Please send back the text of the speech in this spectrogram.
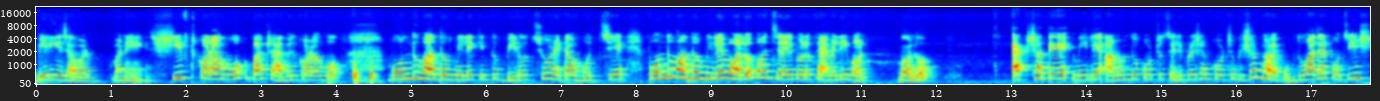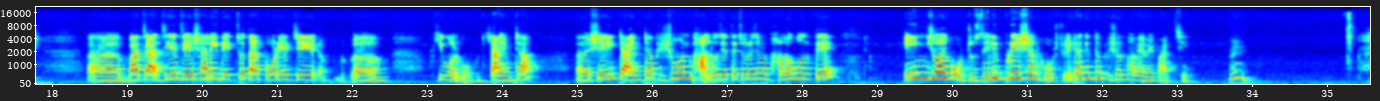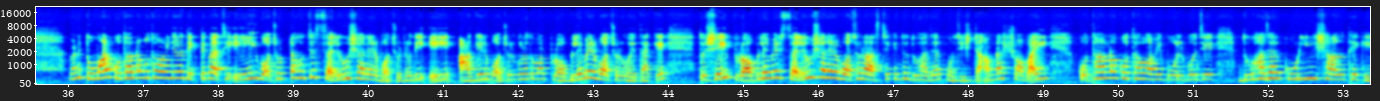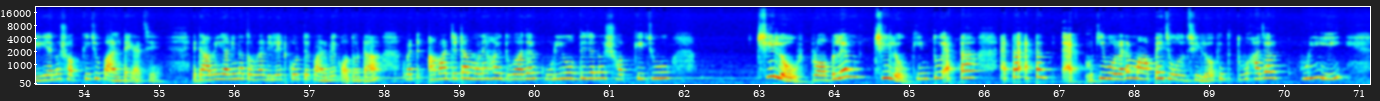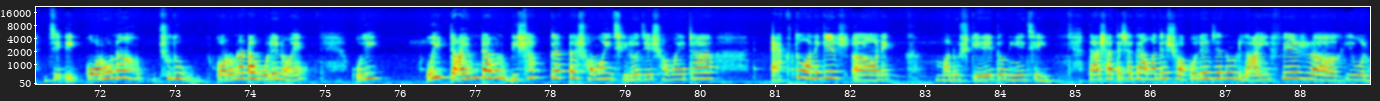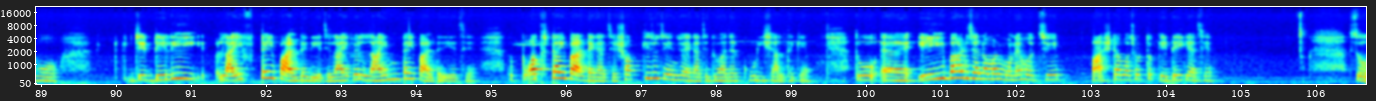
বেরিয়ে যাওয়ার মানে শিফট করা হোক বা ট্রাভেল করা হোক বন্ধু বান্ধব মিলে কিন্তু বেরোচ্ছ আর এটা হচ্ছে। বন্ধু বান্ধব মিলে বলো বা যাই বলো ফ্যামিলি বল, বলো, একসাথে মিলে আনন্দ করছ সেলিব্রেশন করছ, ভীষণভাবে দু হাজার পঁচিশ বা যা, যে যে সালেই দেখছ তার পরের যে কি বলব টাইমটা সেই টাইমটা ভীষণ ভালো যেতে চলেছে ভালো বলতে এনজয় করছ সেলিব্রেশন করছ, এটা কিন্তু ভীষণভাবে আমি পাচ্ছি। হুম? মানে তোমার কোথাও না কোথাও আমি যেটা দেখতে পাচ্ছি, এই বছরটা হচ্ছে সলিউশনের বছর। যদি এই আগের বছরগুলো তোমার প্রবলেমের বছর হয়ে থাকে, তো সেই প্রবলেমের সলিউশনের বছর আসছে কিন্তু দু হাজার পঁচিশটা। আমরা সবাই কোথাও না কোথাও আমি বলব যে দু হাজার কুড়ি সাল থেকে যেন সব কিছু পাল্টে গেছে। এটা আমি জানি না তোমরা রিলেট করতে পারবে কতটা বাট আমার যেটা মনে হয় দু হাজার কুড়ি অবধি যেন সব কিছু ছিল প্রবলেম ছিল, কিন্তু একটা একটা একটা কী বলব, একটা মাপে চলছিল, কিন্তু দু হাজার কুড়ি যে করোনা শুধু করোনাটা বলে নয়, ওই ওই টাইমটা এমন বিষাক্ত একটা সময় ছিল, যে সময়টা এক তো অনেকের অনেক মানুষ কেড়ে তো নিয়েছেই। তার সাথে সাথে আমাদের সকলের যেন লাইফের কী বলব, যে ডেলি লাইফটাই পাল্টে দিয়েছে, লাইফের লাইনটাই পাল্টে দিয়েছে। তো পথটাই পাল্টে গেছে সব কিছু চেঞ্জ হয়ে গেছে দু হাজার কুড়ি সাল থেকে। তো এইবার যেন আমার মনে হচ্ছে পাঁচটা বছর তো কেটেই গেছে। সো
